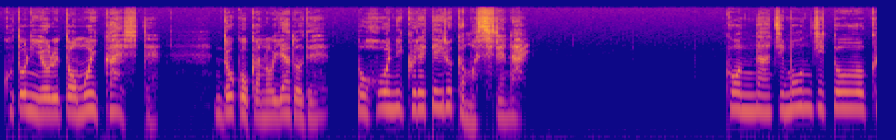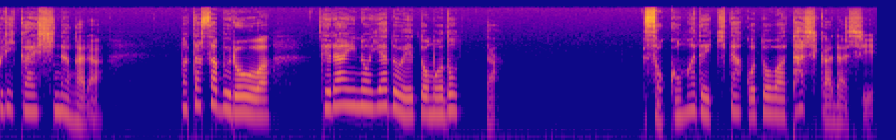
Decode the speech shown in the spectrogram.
ことによると思い返してどこかの宿で途方に暮れているかもしれない。こんな自問自答を繰り返しながら又三郎は寺井の宿へと戻ったそこまで来たことは確かだし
